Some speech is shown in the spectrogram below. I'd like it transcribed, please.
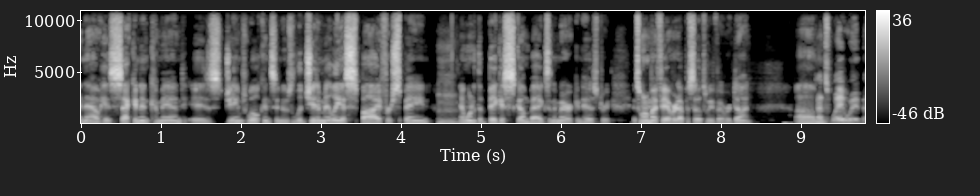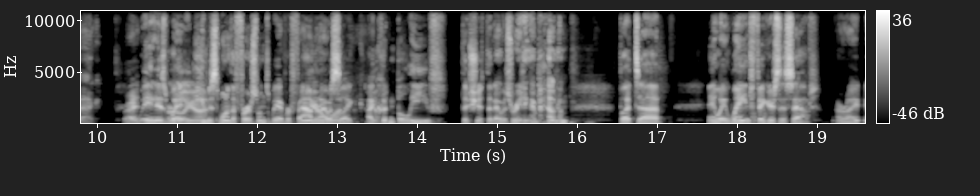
and now his second in command is James Wilkinson, who's legitimately a spy for Spain Mm. and one of the biggest scumbags in American history. It's one of my favorite episodes we've ever done. Um, That's way way back, right? it is way. Early He was one of the first ones we ever found, Year and I was one. like, I couldn't believe the shit that I was reading about him. But uh, anyway, Wayne figures this out. All right,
